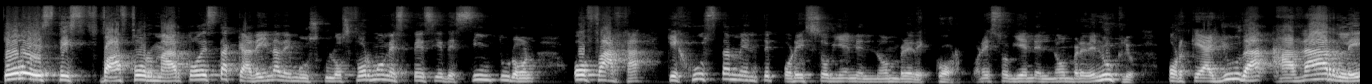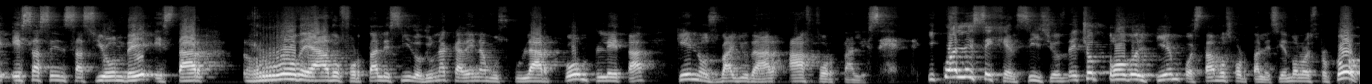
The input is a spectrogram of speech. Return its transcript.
todo este va a formar, toda esta cadena de músculos forma una especie de cinturón o faja que justamente por eso viene el nombre de core, por eso viene el nombre de núcleo, porque ayuda a darle esa sensación de estar rodeado, fortalecido de una cadena muscular completa que nos va a ayudar a fortalecer. ¿Y cuáles ejercicios? De hecho, todo el tiempo estamos fortaleciendo nuestro core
